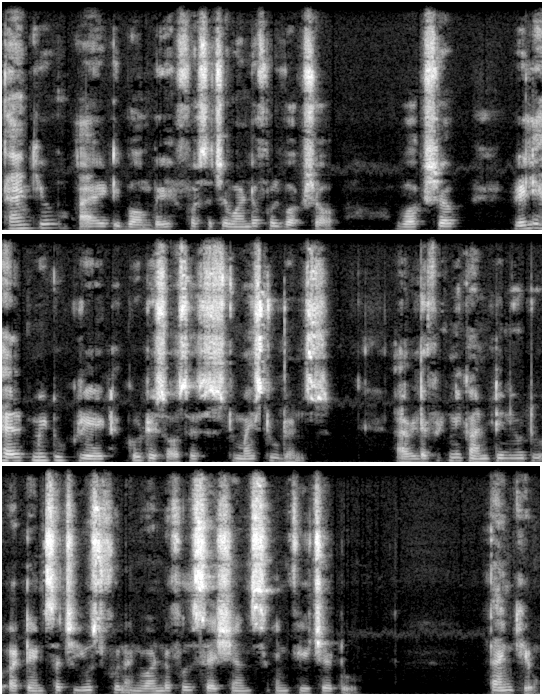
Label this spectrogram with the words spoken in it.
Thank you IIT Bombay for such a wonderful workshop. Workshop really helped me to create good resources to my students. I will definitely continue to attend such useful and wonderful sessions in future too. Thank you.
